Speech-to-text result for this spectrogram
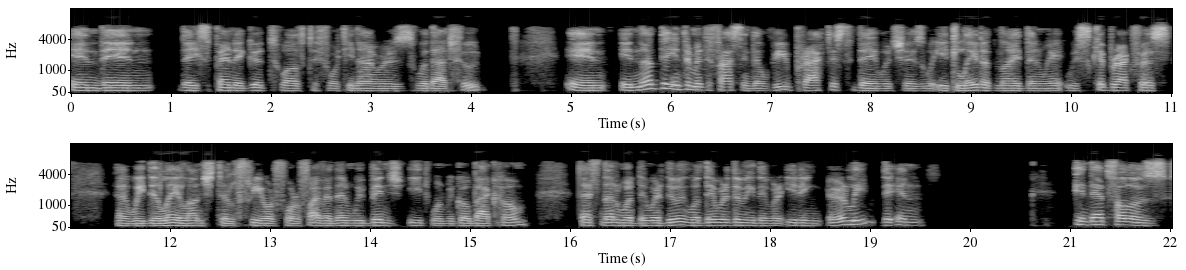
and then they spend a good 12 to 14 hours without food. And in not the intermittent fasting that we practice today, which is we eat late at night, then we, we skip breakfast, and we delay lunch till three or four or five, and then we binge eat when we go back home. That's not what they were doing. What they were doing, they were eating early. and, and that follows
